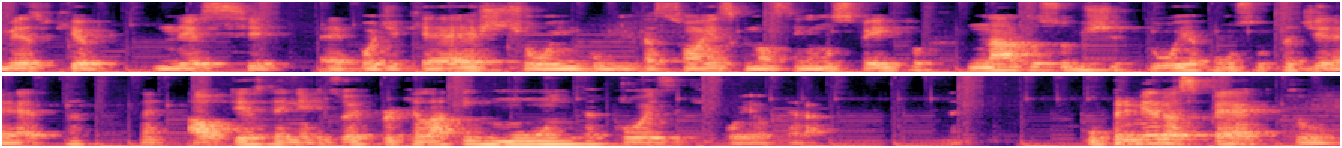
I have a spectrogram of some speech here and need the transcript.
mesmo que nesse é, podcast ou em publicações que nós tenhamos feito, nada substitui a consulta direta né, ao texto da NR18, porque lá tem muita coisa que foi alterada. O primeiro aspecto,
